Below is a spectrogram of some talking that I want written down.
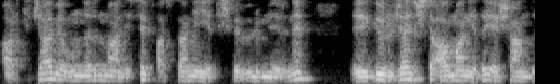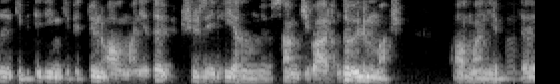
artacağı ve onların maalesef hastaneye yatış ve ölümlerini e, göreceğiz. İşte Almanya'da yaşandığı gibi dediğim gibi dün Almanya'da 350 yanılmıyorsam civarında ölüm var. Almanya'da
